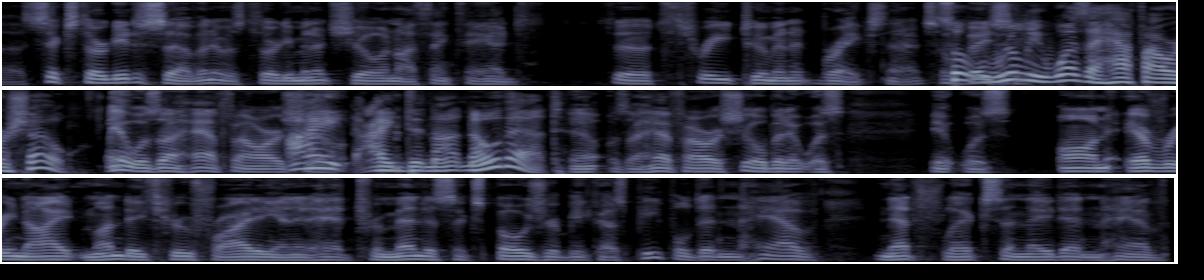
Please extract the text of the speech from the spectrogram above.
uh, 6.30 to 7. It was a 30-minute show, and I think they had uh, three two minute breaks in it. So it really was a half hour show. it was a half hour show. I, I did not know that. Yeah, it was a half hour show, but it was it was on every night, Monday through Friday, and it had tremendous exposure because people didn't have Netflix and they didn't have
